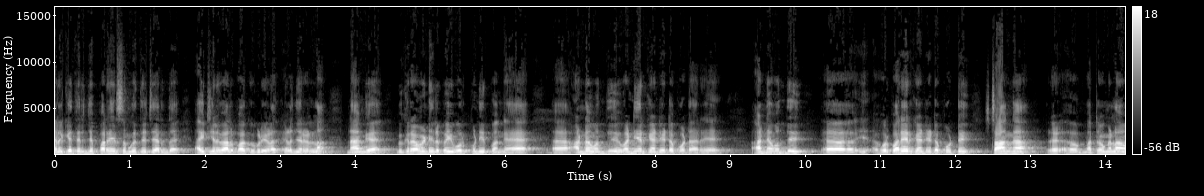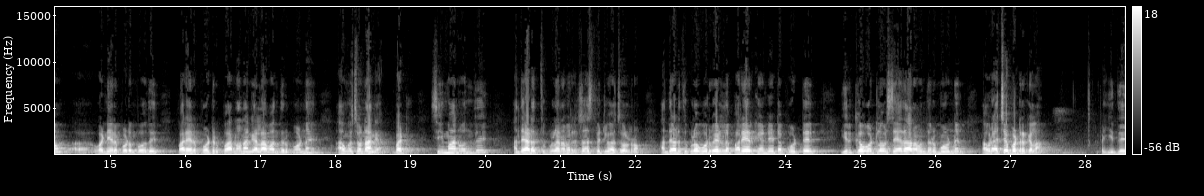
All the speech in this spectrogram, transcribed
எனக்கே தெரிஞ்ச பறையர் சமூகத்தை சேர்ந்த ஐடியில் வேலை பார்க்கக்கூடிய இளைஞர்கள்லாம் நாங்கள் விக்ரவாண்டியில் போய் ஒர்க் பண்ணியிருப்பாங்க அண்ணன் வந்து வன்னியர் கேண்டிடேட்டை போட்டார். அண்ணன் வந்து ஒரு பரையர் கேண்டிடேட்டை போட்டு ஸ்ட்ராங்காக மற்றவங்கெல்லாம் வன்னியரை போடும்போது பரையர் போட்டிருப்பாருன்னா நாங்கள் எல்லாம் வந்திருப்போம்னு அவங்க சொன்னாங்க. பட் சீமான் வந்து அந்த இடத்துக்குள்ளே நம்ம ரெட்ராஸ்பெக்டிவாக சொல்கிறோம் அந்த இடத்துக்குள்ளே ஒருவேளை பரையர் கேண்டிடேட்டை போட்டு இருக்க ஓட்டில் ஒரு சேதாரம் வந்துருமோன்னு அவர் அச்சப்பட்டிருக்கலாம். இப்போ இது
